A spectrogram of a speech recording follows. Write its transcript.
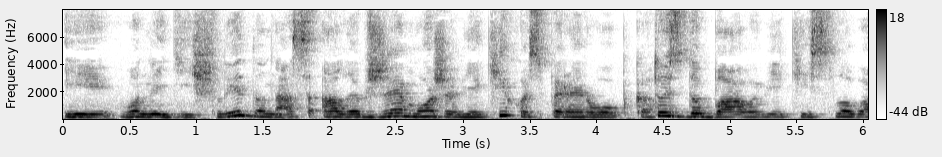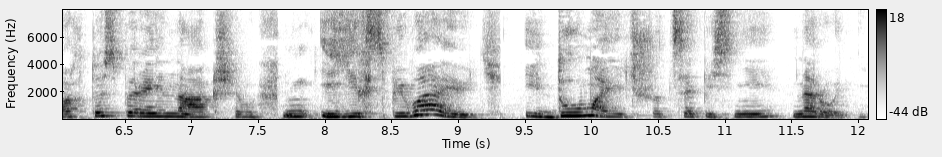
І вони дійшли до нас, але вже може в якихось переробках. Хтось додав якісь слова, хтось переінакшив, і їх співають і думають, що це пісні народні.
